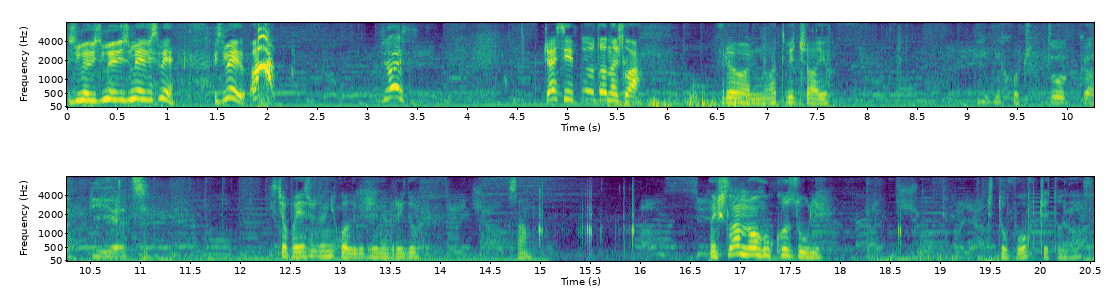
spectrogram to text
Візьми, візьми, візьми, візьми! Візьми! А! Джесі. Джесі, ти ото знайшла. Реально, отвічаю. Не хочу. То капець. І Стьопа, я сюди ніколи більше не прийду. Сам. Знайшла ногу козулі. Чи то вовк, чи то лис.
